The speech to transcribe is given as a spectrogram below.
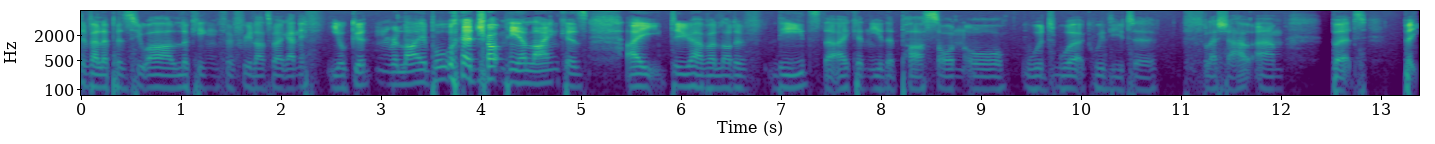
developers who are looking for freelance work, and if you're good and reliable, drop me a line because I do have a lot of leads that I can either pass on or would work with you to flesh out. Um, but but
